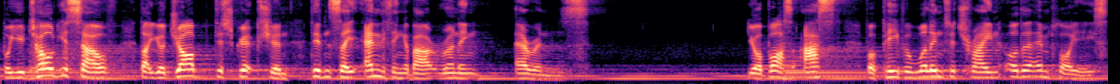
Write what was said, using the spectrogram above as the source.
but you told yourself that your job description didn't say anything about running errands. Your boss asked for people willing to train other employees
